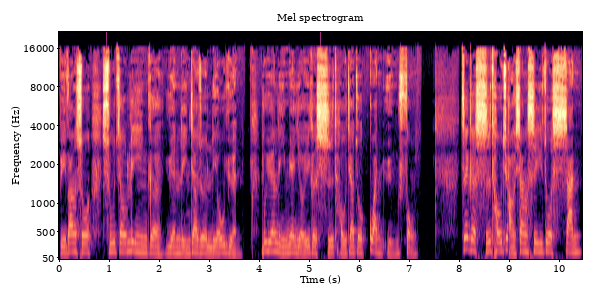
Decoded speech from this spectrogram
比方说，苏州另一个园林叫做留园，留园里面有一个石头叫做灌云峰，这个石头就好像是一座山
